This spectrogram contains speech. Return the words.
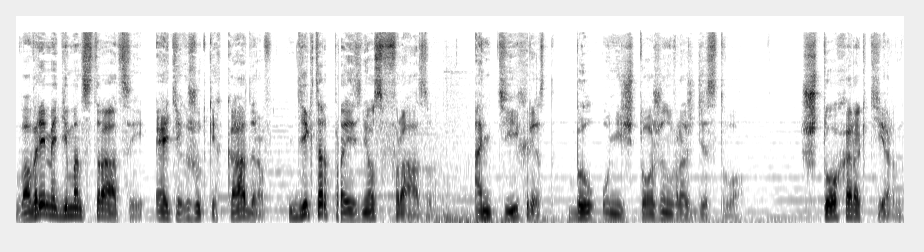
Во время демонстрации этих жутких кадров диктор произнес фразу «Антихрист был уничтожен в Рождество». Что характерно,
